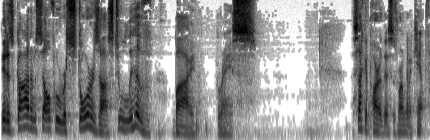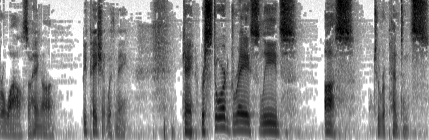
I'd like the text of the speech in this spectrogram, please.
it is God Himself who restores us to live by grace. The second part of this is where I'm going to camp for a while, so hang on. Be patient with me. Okay, restored grace leads us to repentance.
